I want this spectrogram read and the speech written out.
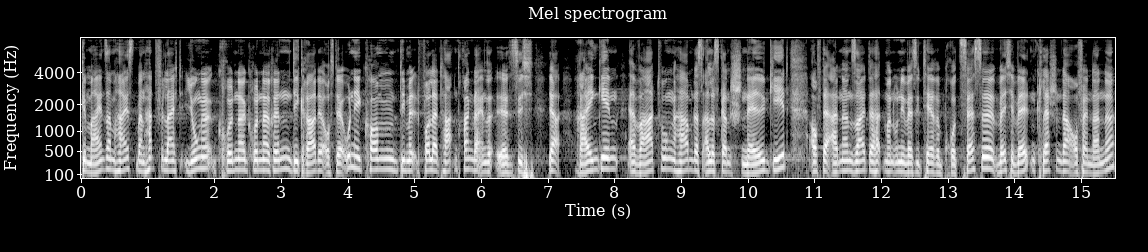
Gemeinsam heißt, man hat vielleicht junge Gründer, Gründerinnen, die gerade aus der Uni kommen, die mit voller Tatendrang da in, äh, sich ja, reingehen, Erwartungen haben, dass alles ganz schnell geht. Auf der anderen Seite hat man universitäre Prozesse. Welche Welten clashen da aufeinander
